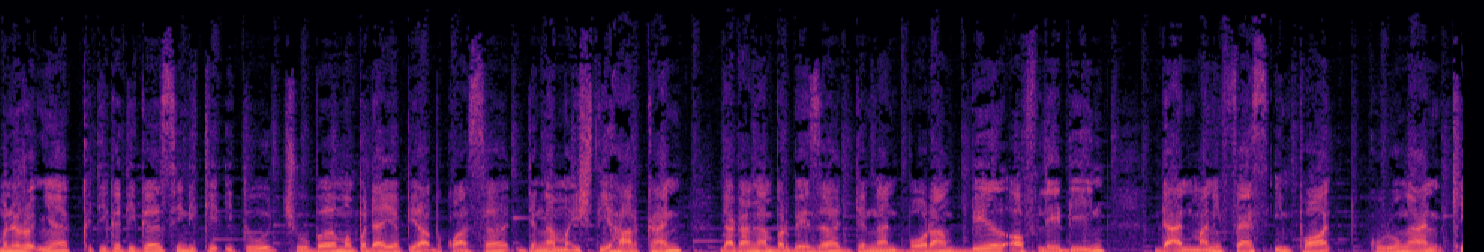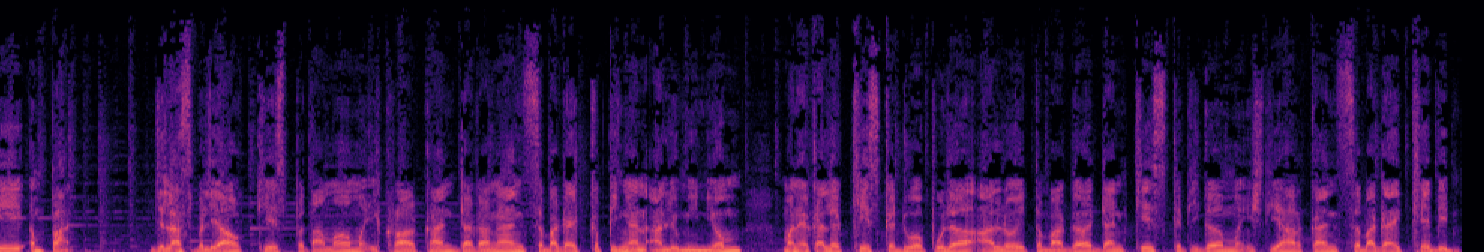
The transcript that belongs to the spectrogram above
Menurutnya, ketiga-tiga sindiket itu cuba memperdaya pihak berkuasa dengan mengisytiharkan dagangan berbeza dengan borang Bill of Lading dan Manifest Import kurungan K4. Jelas beliau, kes pertama mengikrarkan dagangan sebagai kepingan aluminium manakala kes kedua pula aloi tembaga dan kes ketiga mengisytiharkan sebagai kabin.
